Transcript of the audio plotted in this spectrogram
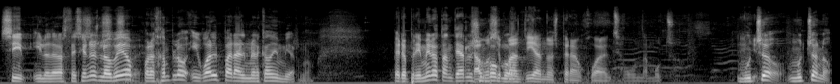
Sí, y lo de las cesiones Sí, lo veo, sabe. por ejemplo, igual para el mercado de invierno. Pero primero tantearles un Camus y poco. Mantilla no esperan jugar en segunda mucho. Mucho, mucho no,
